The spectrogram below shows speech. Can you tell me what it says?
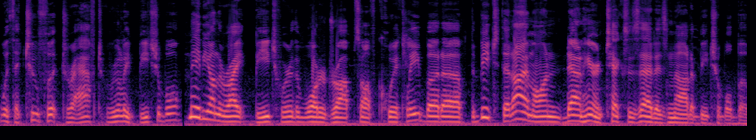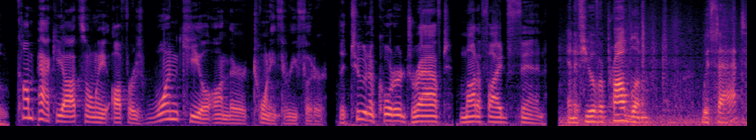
with a two foot draft really beachable? Maybe on the right beach where the water drops off quickly, but uh, the beach that I'm on down here in Texas, that is not a beachable boat. Com Pac Yachts only offers one keel on their 23 footer. The two and a quarter draft modified fin. And if you have a problem with that,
